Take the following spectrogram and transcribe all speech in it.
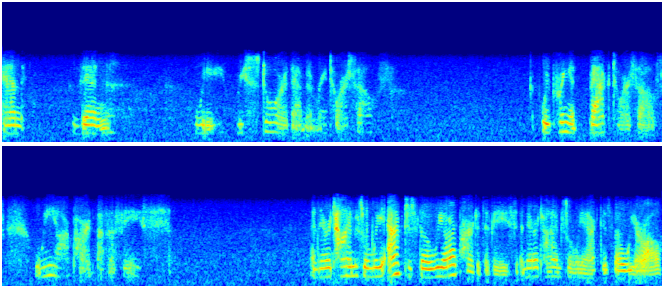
And then we restore that memory to ourselves. We bring it back to ourselves. We are part of a vase. And there are times when we act as though we are part of the vase, and there are times when we act as though we are all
